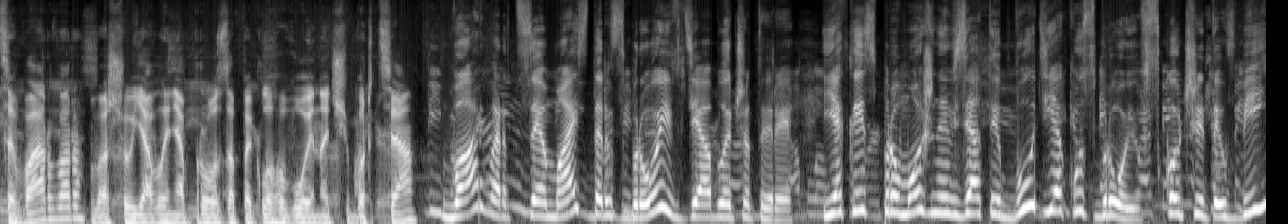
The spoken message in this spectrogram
це варвар, ваше уявлення про запеклого воїна чи борця. Варвар це майстер зброї в Діабло 4, який спроможний взяти будь-яку зброю, вскочити в бій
